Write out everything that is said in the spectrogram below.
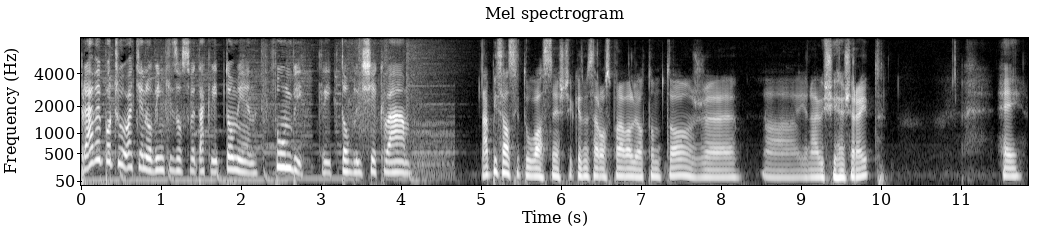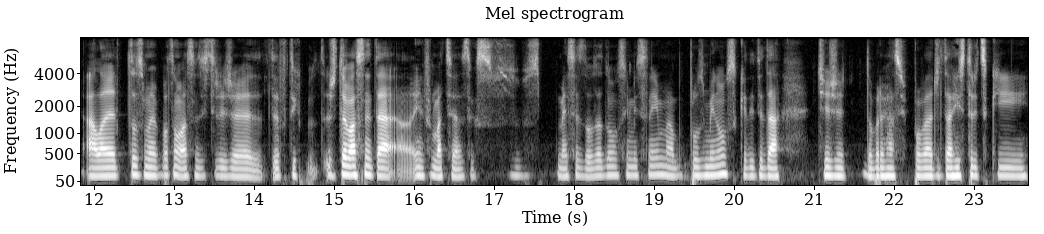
Práve počúvate novinky zo sveta kryptomien. Fumbi, krypto bližšie k vám. Napísal si tu vlastne ešte, keď sme sa rozprávali o tomto, že je najvyšší hash rate Hej, ale to sme potom vlastne zistili, že, v tých, že to je vlastne tá informácia tak mesiac dozadu si myslím, alebo plus minus, kedy teda tiež je dobre asi povedať, že tá historicky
